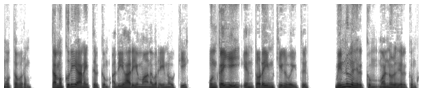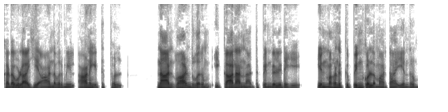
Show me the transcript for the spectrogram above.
மூத்தவரும் தமக்குரிய அனைத்திற்கும் அதிகாரியுமானவரை நோக்கி உன் கையை என் தொடையின் கீழ் வைத்து விண்ணுலகிற்கும் மண்ணுலகிற்கும் கடவுளாகிய ஆண்டவர் மேல் ஆணையிட்டுச் சொல் நான் வாழ்ந்து வரும் இக்கானான் நாட்டு பெண்களிடையே என் மகனுக்கு பெண் கொள்ள மாட்டாய் என்றும்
